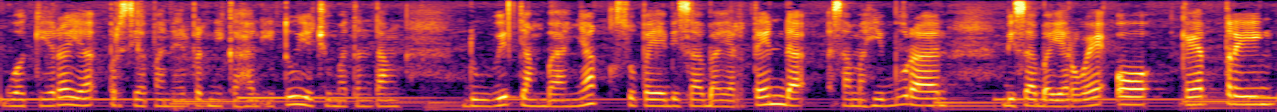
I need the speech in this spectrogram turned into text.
Gua kira ya persiapan dari pernikahan itu ya cuma tentang duit yang banyak supaya bisa bayar tenda sama hiburan, bisa bayar WO, catering,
